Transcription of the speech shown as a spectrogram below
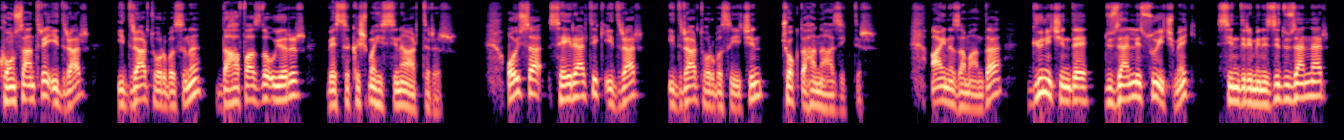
Konsantre idrar, idrar torbasını daha fazla uyarır ve sıkışma hissini artırır. Oysa seyreltik idrar, idrar torbası için çok daha naziktir. Aynı zamanda gün içinde düzenli su içmek sindiriminizi düzenler,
